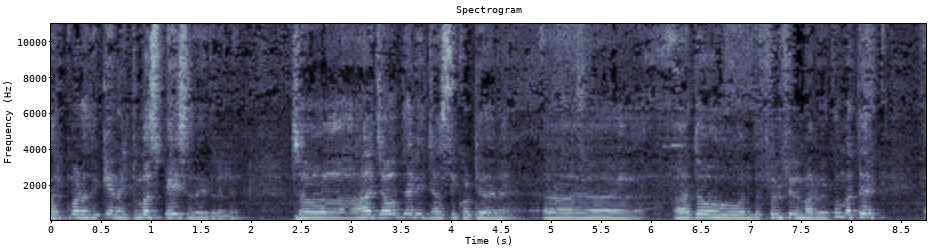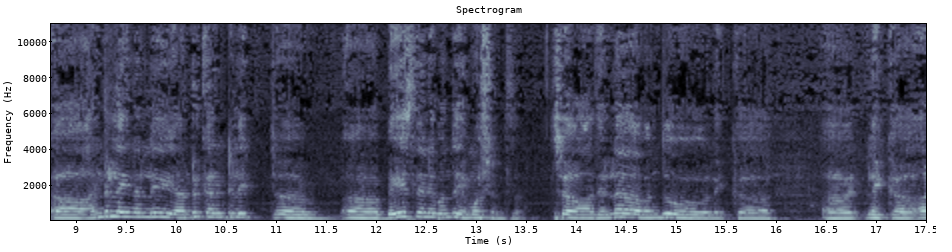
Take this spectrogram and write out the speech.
ವರ್ಕ್ ಮಾಡೋದಕ್ಕೆ ನಂಗೆ ತುಂಬಾ ಸ್ಪೇಸ್ ಇದೆ ಇದರಲ್ಲಿ. ಸೊ ಆ ಜವಾಬ್ದಾರಿ ಜಾಸ್ತಿ ಕೊಟ್ಟಿದ್ದಾರೆ. ಅದು ಒಂದು ಫುಲ್ಫಿಲ್ ಮಾಡಬೇಕು. ಮತ್ತೆ ಅಂಡರ್ಲೈನ್ ಅಲ್ಲಿ ಅಂಡರ್ ಕರೆಂಟ್ ಅಲ್ಲಿ ಬೇಸ್ ಲೇನೆ ಬಂದು ಎಮೋಷನ್ಸ್ ಸೊ ಅದೆಲ್ಲ ಒಂದು ಲೈಕ್ ಲೈಕ್ ಆ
